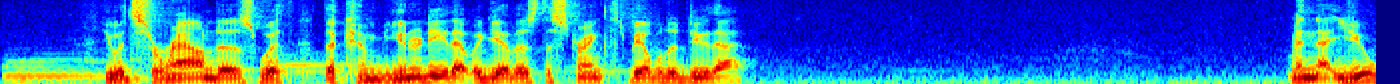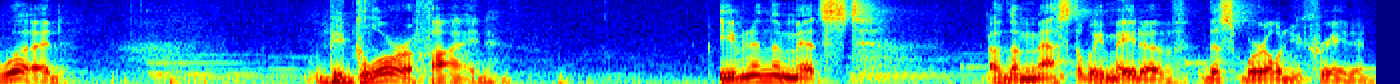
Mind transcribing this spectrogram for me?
You would surround us with the community that would give us the strength to be able to do that. And that you would be glorified even in the midst of the mess that we made of this world you created.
